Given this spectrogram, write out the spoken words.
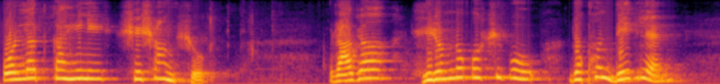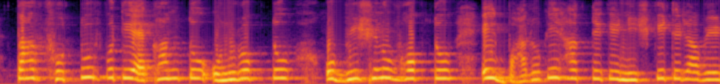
প্রহ্লাদ কাহিনীর শেষাংশ রাজা হিরণ্যকশিপু যখন দেখলেন, তার শত্রুর প্রতি একান্ত অনুরক্ত ও বিষ্ণু ভক্ত এই বালকের হাত থেকে নিষ্কৃতি লাভের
